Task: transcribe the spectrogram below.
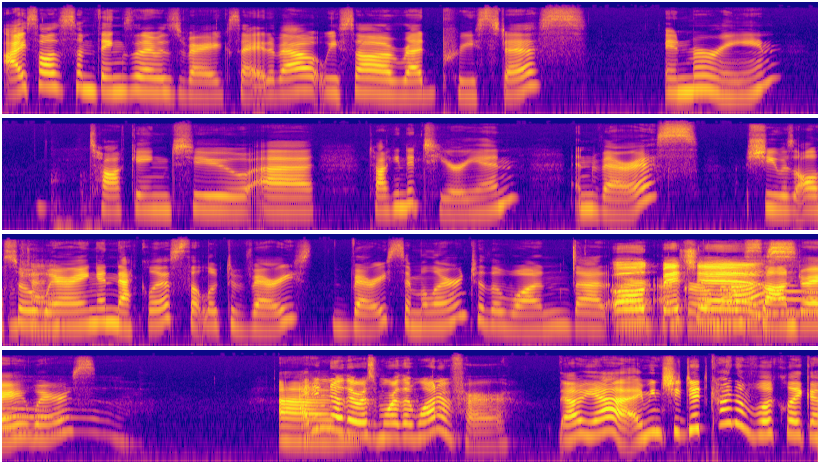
I saw some things that I was very excited about. We saw a red priestess in Meereen talking to uh, talking to Tyrion and Varys. She was also Okay. wearing a necklace that looked very very similar to the one that Old our, our bitches. Melisandre wears. I didn't know Um, there was more than one of her. Oh yeah, I mean, she did kind of look like a,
